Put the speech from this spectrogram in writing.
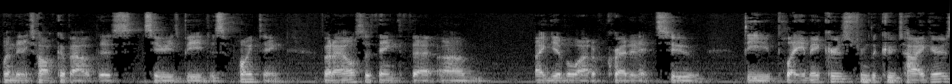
when they talk about this Series B disappointing. But I also think that um, I give a lot of credit to the playmakers from the Koo Tigers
